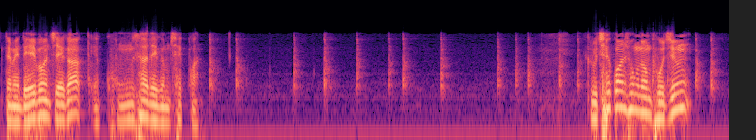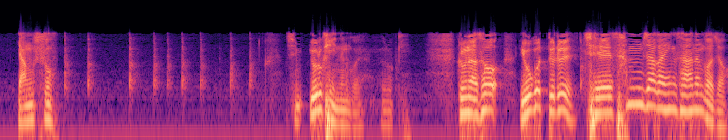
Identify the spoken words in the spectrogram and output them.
그다음에 네 번째가 공사대금 채권. 그리고 채권 속론 보증 양수 지금 이렇게 있는 거예요. 이렇게. 그러고 나서 요것들을 제3자가 행사하는 거죠.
